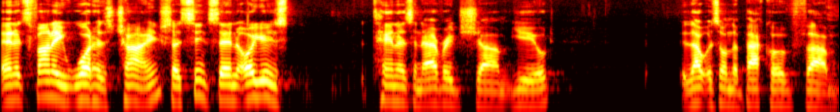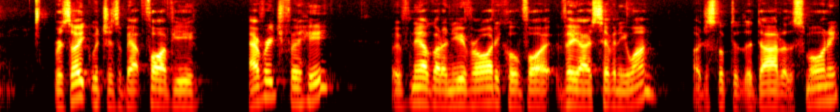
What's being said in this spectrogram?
And it's funny what has changed. So since then, I used 10 as an average um, yield. That was on the back of um, which is about five year average for here. We've now got a new variety called V071. I just looked at the data this morning.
